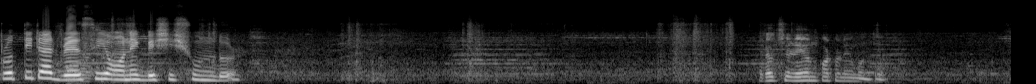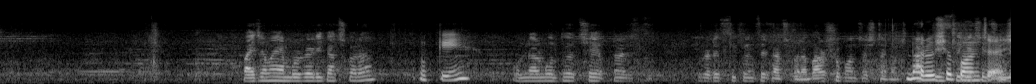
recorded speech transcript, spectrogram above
প্রতিটা ড্রেসই অনেক বেশি সুন্দর। এটা হচ্ছে রেয়ন কটনের মধ্যে। পায়জামা এমব্রয়ডারি কাজ করা। ওকে। ওনার মধ্যে হচ্ছে আপনার পুরোটা সিকোয়েন্সের কাজ করা বারোশো পঞ্চাশ টাকা। 1250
